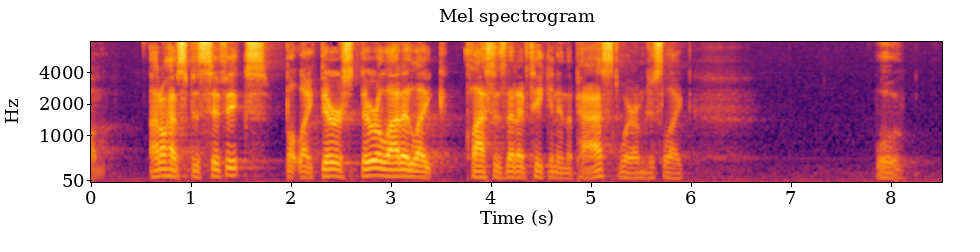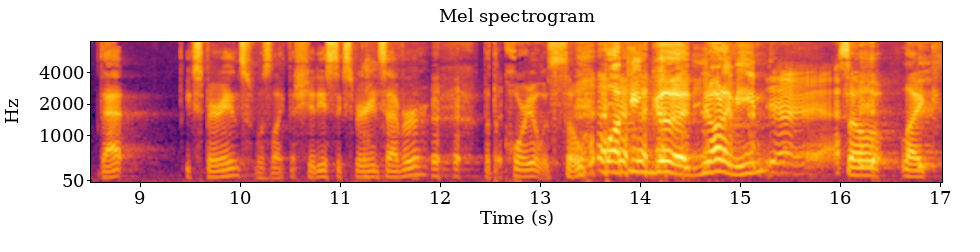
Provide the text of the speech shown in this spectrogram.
um, I don't have specifics, but like there's there are a lot of like classes that I've taken in the past where I'm just like, whoa, that experience was like the shittiest experience ever, but the choreo was so fucking good. You know what I mean? Yeah, yeah, yeah. So like,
